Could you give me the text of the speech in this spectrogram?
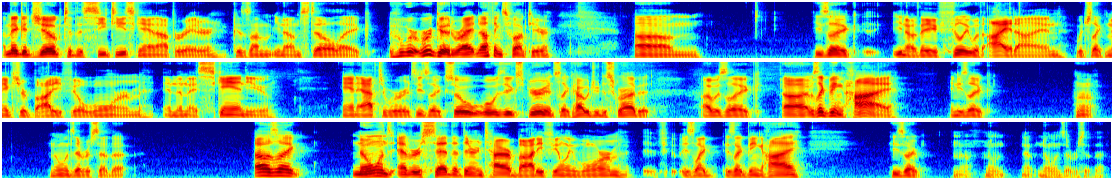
I make a joke to the CT scan operator because I'm you know I'm still like we're we're good, right? Nothing's fucked here. Um, he's like you know they fill you with iodine which like makes your body feel warm and then they scan you. And afterwards he's like so what was the experience? Like how would you describe it? I was like uh, it was like being high. And he's like huh no one's ever said that. I was like no one's ever said that their entire body feeling warm is like is like being high? He's like no no no, no one's ever said that.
